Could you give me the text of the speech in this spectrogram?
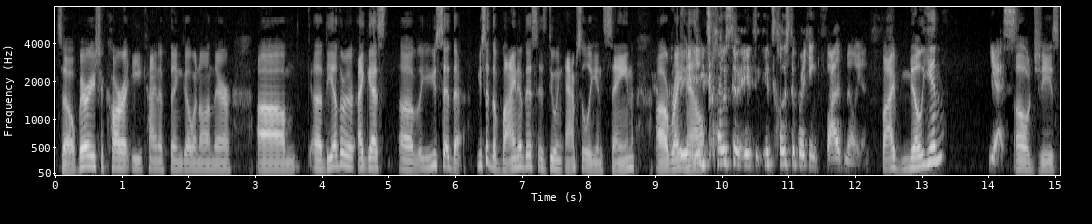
So very Chikara e kind of thing going on there. Um, uh, the other, I guess, uh, you said that you said the vine of this is doing absolutely insane uh, right It- now. it's close to it's it's close to breaking five million. Five million. Yes. Oh, geez.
